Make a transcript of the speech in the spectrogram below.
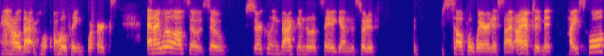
how that whole, whole thing works. And I will also, so circling back into, let's say again, the sort of self awareness side, I have to admit, high school,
